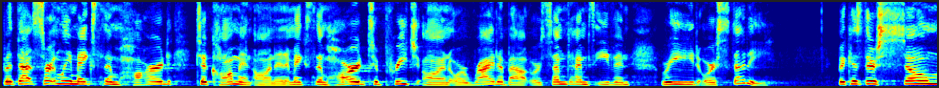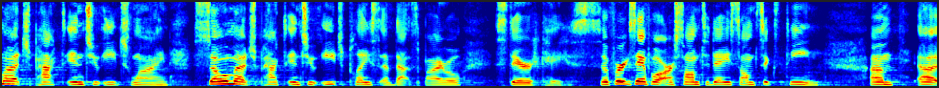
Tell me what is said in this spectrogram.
but that certainly makes them hard to comment on, and it makes them hard to preach on or write about, or sometimes even read or study. Because there's so much packed into each line, so much packed into each place of that spiral staircase. So, for example, our psalm today, Psalm 16, um, uh,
